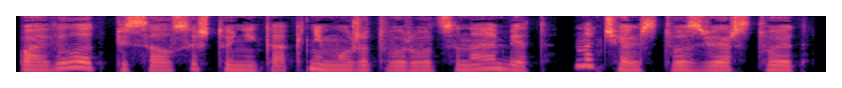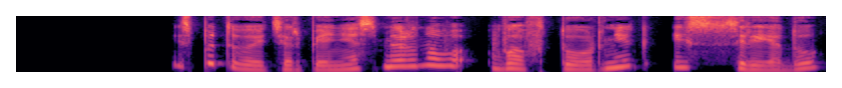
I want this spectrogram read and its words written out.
Павел отписался, что никак не может вырваться на обед. Начальство зверствует. Испытывая терпение Смирнова, во вторник и среду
